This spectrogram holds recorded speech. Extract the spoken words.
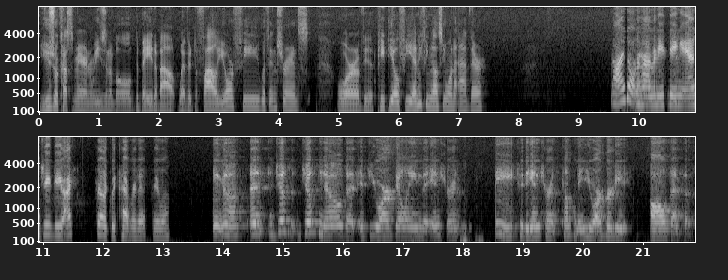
usual, customary, and reasonable debate about whether to file your fee with insurance or the PPO fee? Anything else you want to add there? I don't have anything, Angie. Do you? I feel like we covered it pretty well. Yeah, and just just know that if you are billing the insurance fee to the insurance company, you are hurting all dentists.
